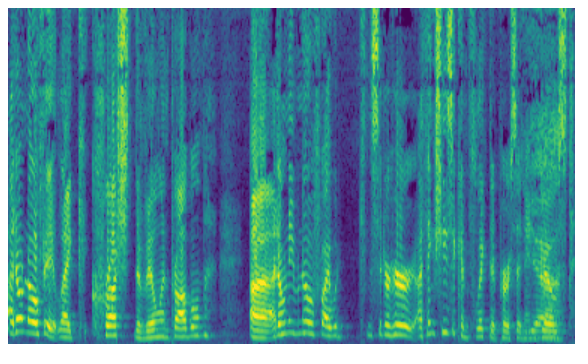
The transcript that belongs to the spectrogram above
I don't know if it like crushed the villain problem. Uh, I don't even know if I would consider her. I think she's a conflicted person in Yeah. Ghost.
